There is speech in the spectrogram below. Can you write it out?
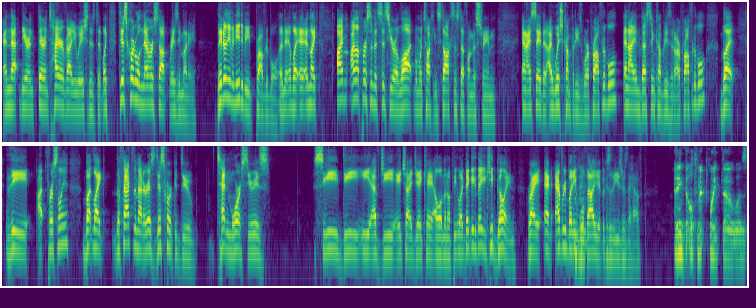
and that their their entire valuation is like discord will never stop raising money. They don't even need to be profitable. And and, like- and like i'm i'm a person that sits here a lot when we're talking stocks and stuff on this stream and i say that i wish companies were profitable and i invest in companies that are profitable but the I, personally but like the fact of the matter is discord could do 10 more series C, D, E, F, G, H, I, J, K, L, M, N, O, P. Like they could, they could keep going, right? And everybody will Mhm. value it because of the users they have. I think the ultimate point though was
